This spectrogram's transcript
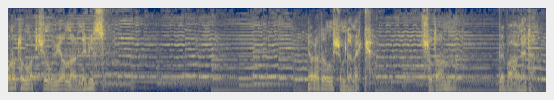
Unutulmak için uyuyanlar ne bilsin? Yaratılmışım demek. Sudan ve bahaneden.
